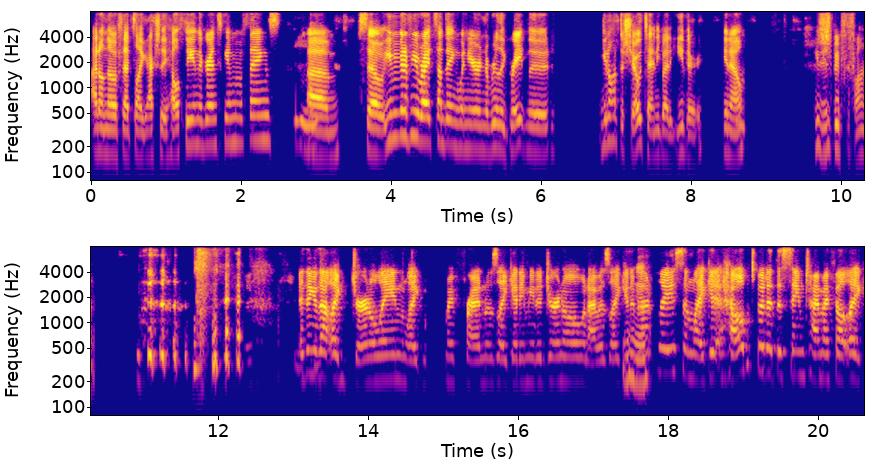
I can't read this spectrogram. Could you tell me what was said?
i don't know if that's like actually healthy in the grand scheme of things mm-hmm. um so even if you write something when you're in a really great mood you don't have to show it to anybody either you know you just be for fun i think of that like journaling like my friend was like getting me to journal when i was like in mm-hmm. a bad place and like it helped but at the same time i felt like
